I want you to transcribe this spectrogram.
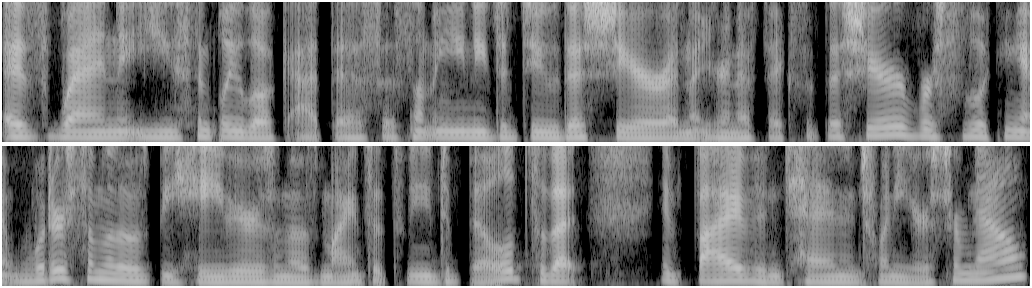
is when you simply look at this as something you need to do this year and that you're going to fix it this year versus looking at what are some of those behaviors and those mindsets we need to build so that in 5 and 10 and 20 years from now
